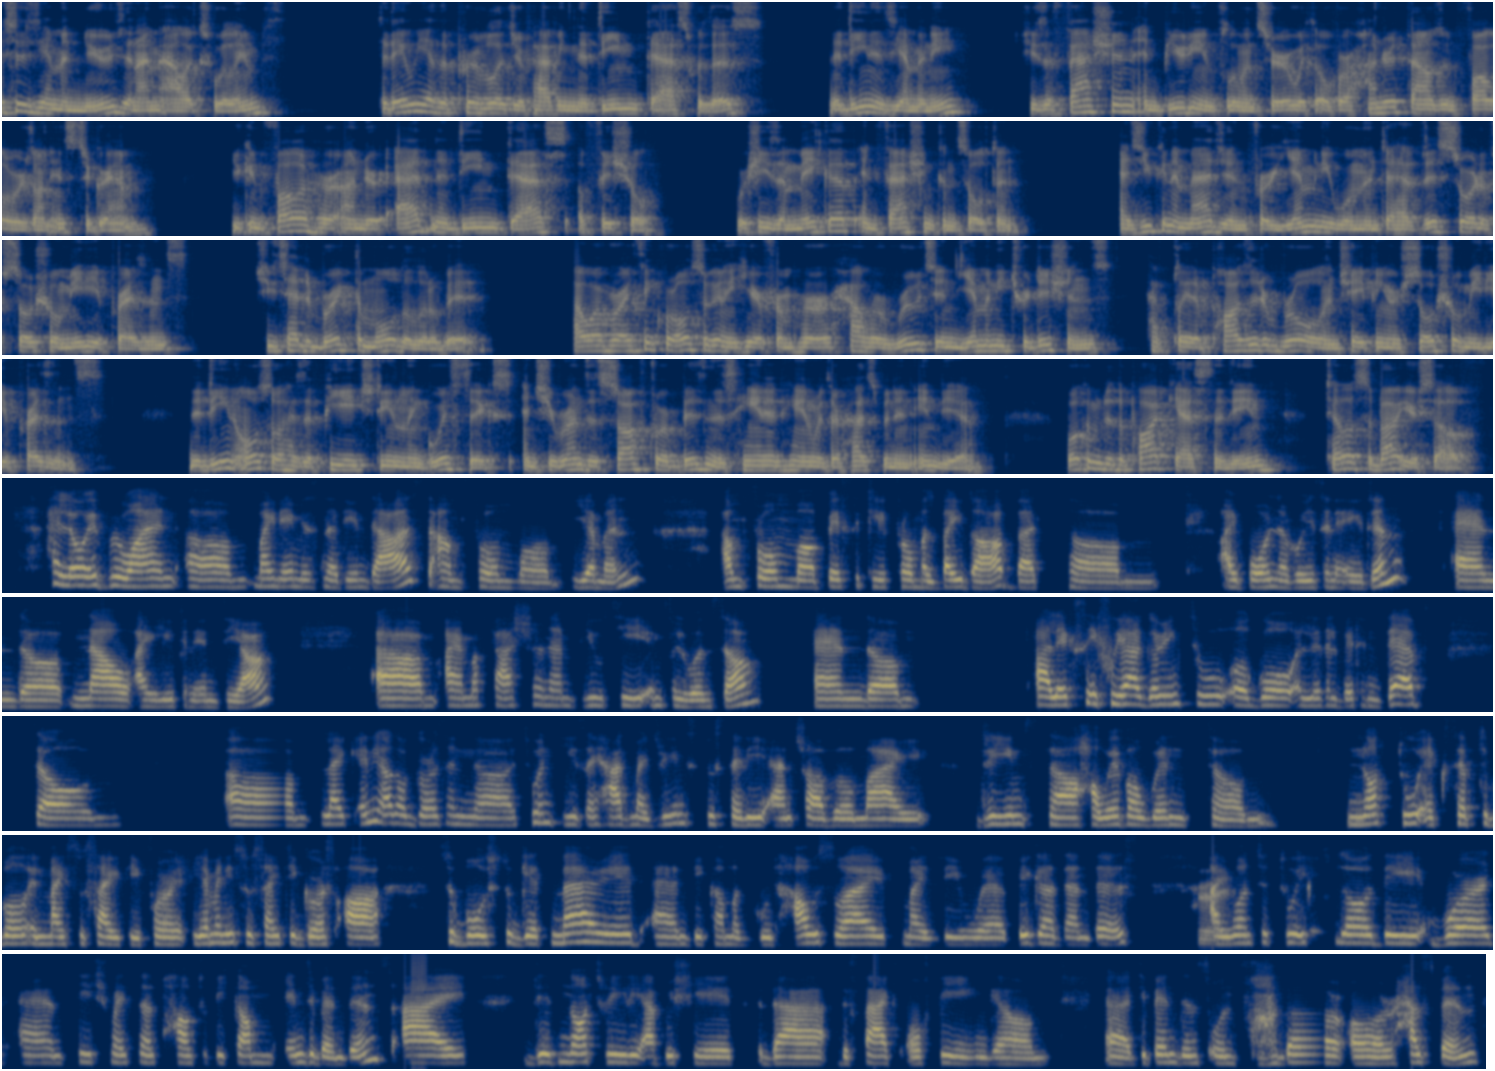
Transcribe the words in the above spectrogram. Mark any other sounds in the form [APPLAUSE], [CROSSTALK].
This is Yemen News, and I'm Alex Williams. Today we have the privilege of having Nadine Das with us. Nadine is Yemeni. She's a fashion and beauty influencer with over 100,000 followers on Instagram. You can follow her under at Nadine Das Official, where she's a makeup and fashion consultant. As you can imagine, for a Yemeni woman to have this sort of social media presence, she's had to break the mold a little bit. However, I think we're also going to hear from her how her roots in Yemeni traditions have played a positive role in shaping her social media presence. Nadine also has a PhD in linguistics and she runs a software business hand in hand with her husband in India. Welcome to the podcast, Nadine. Tell us about yourself. Hello, everyone. Um, my name is Nadine Das. I'm from uh, Yemen. I'm from uh, basically from Al Baida, but um, I born and raised in Aden and uh, now I live in India. Um, I'm a fashion and beauty influencer. And um, Alex, if we are going to uh, go a little bit in depth, so um, like any other girls in uh, 20s, I had my dreams to study and travel. My dreams, uh, however, went um, not too acceptable in my society. For Yemeni society, girls are supposed to get married and become a good housewife. My dream were bigger than this. Right. I wanted to explore the world and teach myself how to become independent. I did not really appreciate the the fact of being um, uh, dependence on [LAUGHS] father or husband.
